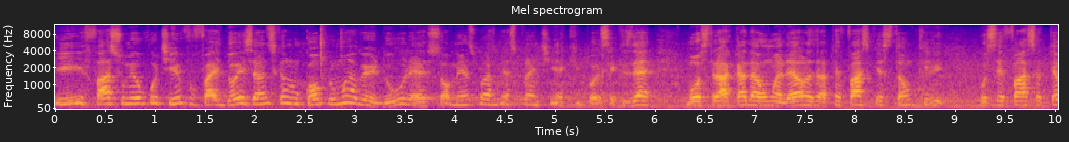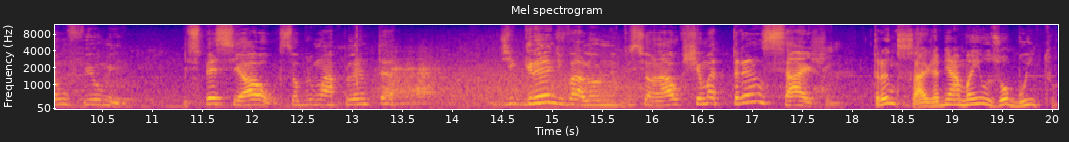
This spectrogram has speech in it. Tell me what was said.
e faço o meu cultivo. Faz dois anos que eu não compro uma verdura, é só mesmo as minhas plantinhas aqui. Se você quiser mostrar cada uma delas, até faço questão que você faça até um filme especial sobre uma planta de grande valor nutricional que chama transagem. Transagem, a minha mãe usou muito.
